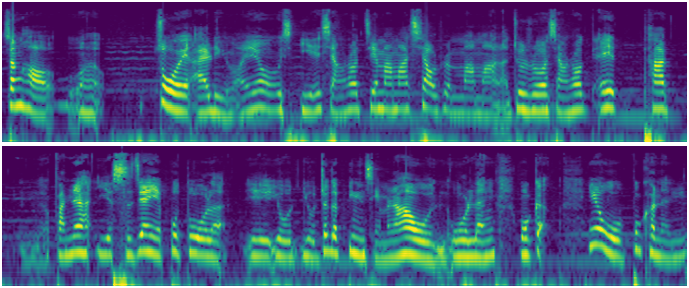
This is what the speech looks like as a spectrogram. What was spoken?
正好我作为儿女嘛，因为我也想说接妈妈孝顺妈妈了，就是说想说哎她。反正也时间也不多了，也有有这个病情嘛。然后我我能我跟，因为我不可能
